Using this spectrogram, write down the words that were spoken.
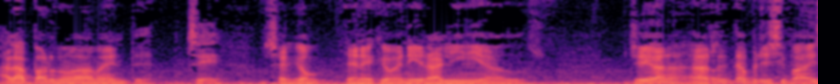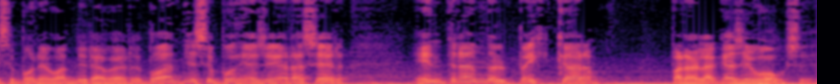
a la par nuevamente. Sí. O sea que tenés que venir alineados. Llegan a la recta principal y se pone bandera verde. Pues antes se podía llegar a hacer entrando el pescar para la calle Boxes.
